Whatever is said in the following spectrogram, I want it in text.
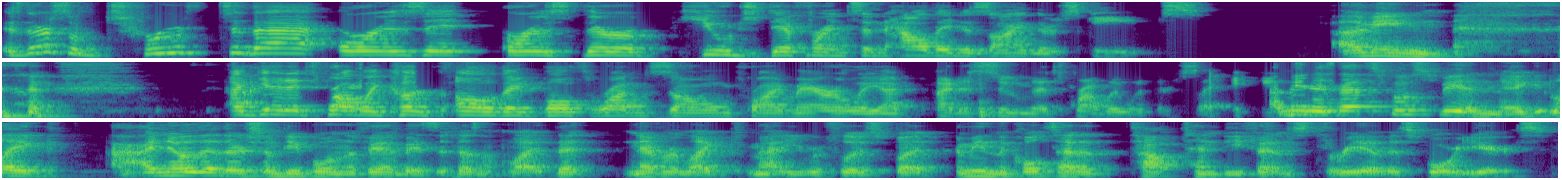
is there some truth to that, or is it, or is there a huge difference in how they design their schemes? I mean, again, it's probably because oh they both run zone primarily. I, would assume that's probably what they're saying. I mean, is that supposed to be a negative? Like, I know that there's some people in the fan base that doesn't like that never liked Matt Eberflus, but I mean, the Colts had a top ten defense three of his four years.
